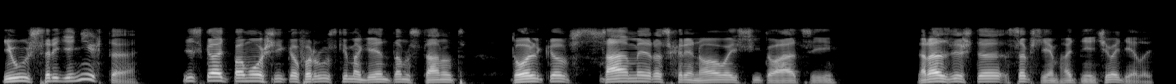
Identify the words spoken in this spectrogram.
И уж среди них-то искать помощников русским агентам станут только в самой расхреновой ситуации. Разве что совсем от нечего делать.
